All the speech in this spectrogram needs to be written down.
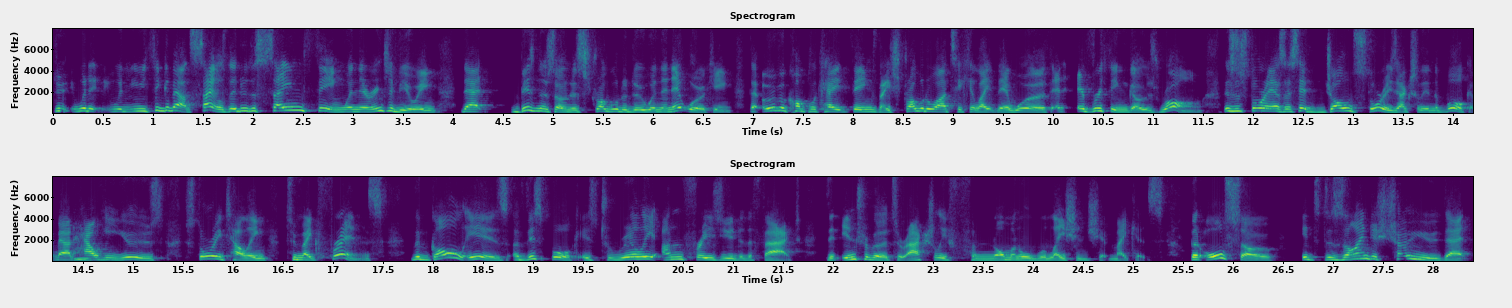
do, when, it, when you think about sales, they do the same thing when they're interviewing that business owners struggle to do when they're networking. They overcomplicate things, they struggle to articulate their worth, and everything goes wrong. There's a story, as I said, Joel's story is actually in the book about mm. how he used storytelling to make friends. The goal is of this book is to really unfreeze you to the fact that introverts are actually phenomenal relationship makers, but also it's designed to show you that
